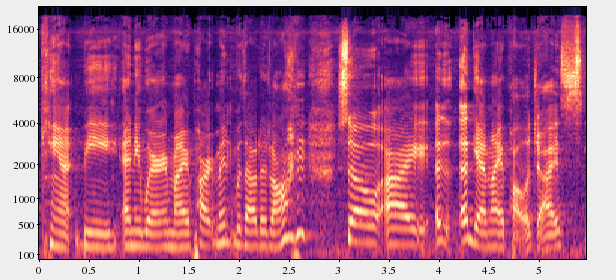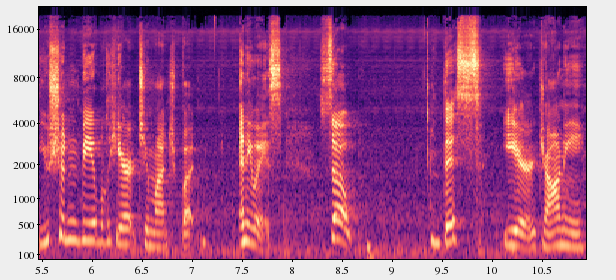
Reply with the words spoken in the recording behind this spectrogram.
can't be anywhere in my apartment without it on. So I, again, I apologize. You shouldn't be able to hear it too much, but, anyways. So this year, Johnny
